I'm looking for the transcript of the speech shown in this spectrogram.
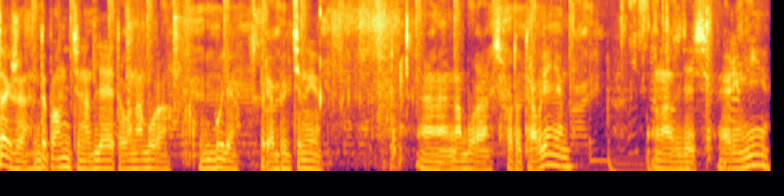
Также дополнительно для этого набора были приобретены э, наборы с фототравлением. У нас здесь ремни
